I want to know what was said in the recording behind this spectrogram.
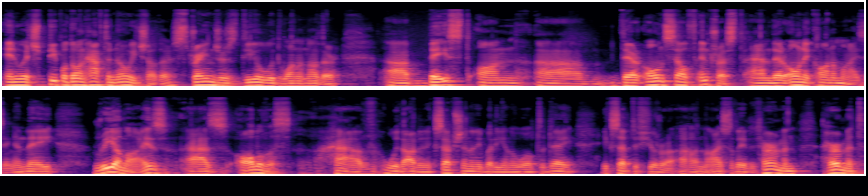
in which people don't have to know each other. Strangers deal with one another uh, based on uh, their own self interest and their own economizing. And they realize, as all of us have, without an exception, anybody in the world today, except if you're an isolated hermit, hermit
